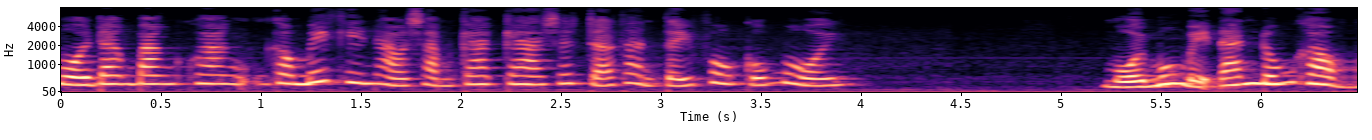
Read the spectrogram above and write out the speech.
Muội đang băn khoăn không biết khi nào sầm ca ca sẽ trở thành tỷ phu của muội. Muội muốn bị đánh đúng không?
